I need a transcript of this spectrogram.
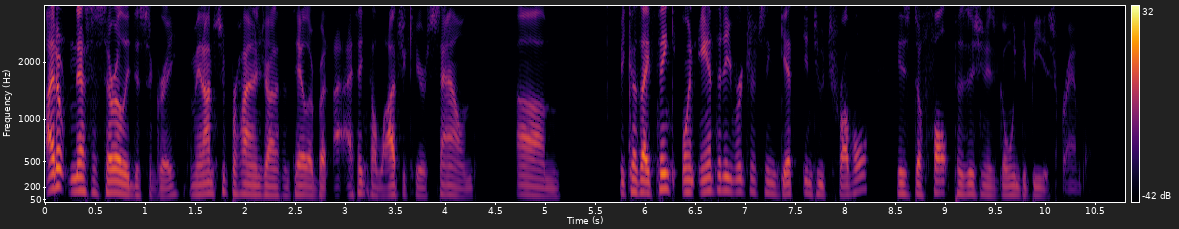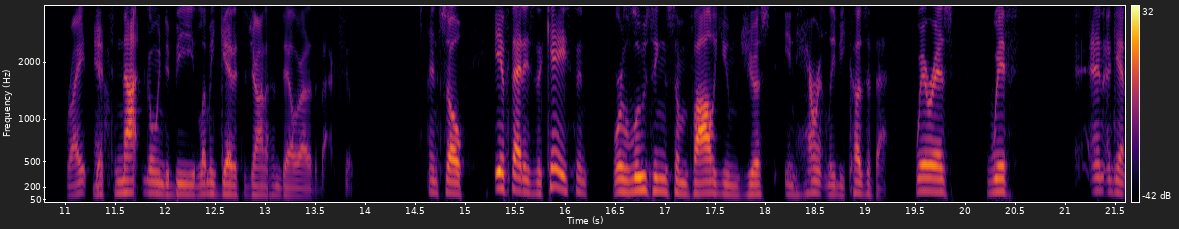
I don't necessarily disagree. I mean, I'm super high on Jonathan Taylor, but I I think the logic here is sound. Um, because I think when Anthony Richardson gets into trouble, his default position is going to be to scramble, right? Yeah. It's not going to be let me get it to Jonathan Taylor out of the backfield. And so, if that is the case, then we're losing some volume just inherently because of that. Whereas with, and again,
